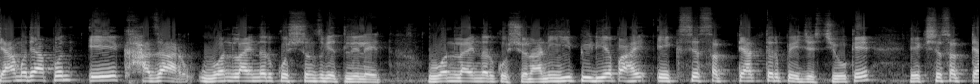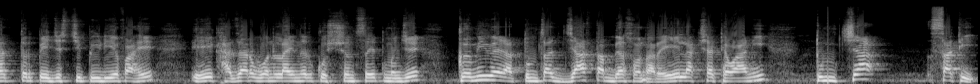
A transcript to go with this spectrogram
त्यामध्ये आपण एक हजार वन लायनर क्वेश्चन्स घेतलेले आहेत. One liner question. आणि ही पी डी एफ आहे एकशे सत्त्याहत्तर पेजेसची. ओके? एकशे सत्त्याहत्तर पेजेसची पी डी एफ आहे. एक हजार वन लायनर क्वेश्चन्स आहेत. म्हणजे कमी वेळात तुमचा जास्त अभ्यास होणार आहे. हे लक्षात ठेवा आणि तुमच्यासाठी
